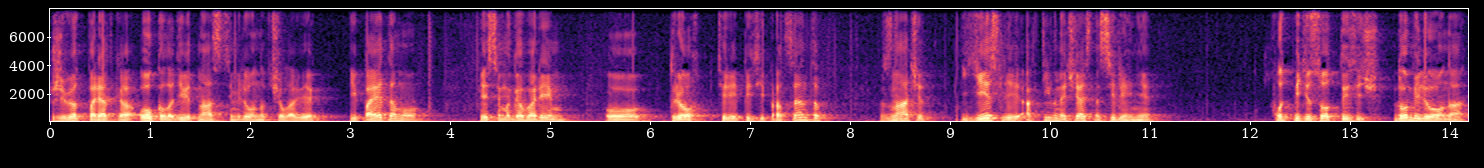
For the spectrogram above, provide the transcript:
живет порядка около 19 миллионов человек. И поэтому, если мы говорим о 3-5%, значит, если активная часть населения от 500 тысяч до миллиона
